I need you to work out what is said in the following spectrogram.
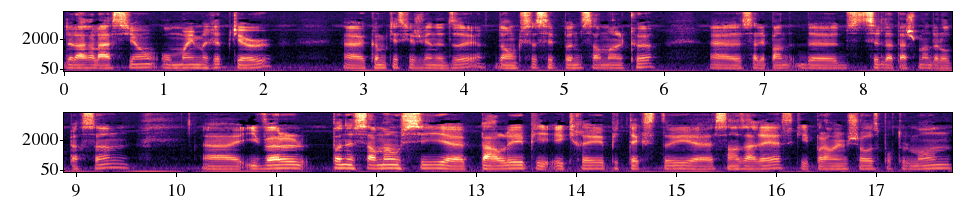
de la relation au même rythme que eux, euh, comme qu'est-ce que je viens de dire. Donc ça c'est pas nécessairement le cas. Euh, ça dépend du style d'attachement de l'autre personne. ils veulent pas nécessairement aussi parler puis écrire puis texter sans arrêt, ce qui est pas la même chose pour tout le monde.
